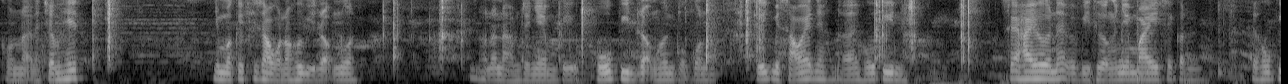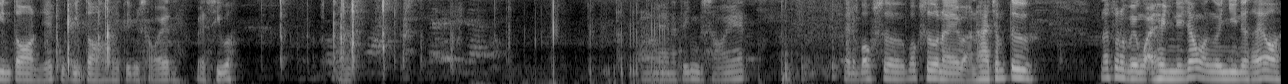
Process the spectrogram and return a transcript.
Còn lại là chấm hết. Nhưng mà cái phía sau của nó hơi bị rộng luôn. Nó đã làm cho anh em cái hố pin rộng hơn của con X16S nhé đấy, hố pin này. Sẽ hay hơn đấy, bởi vì thường anh em bay sẽ cần cái hố pin to nhất cục pin to này X16S này, bé xíu đấy. đây là X16S đây là boxer. Boxer này bản 2.4 nói chung là về ngoại hình thì chắc mọi người nhìn là thấy rồi.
